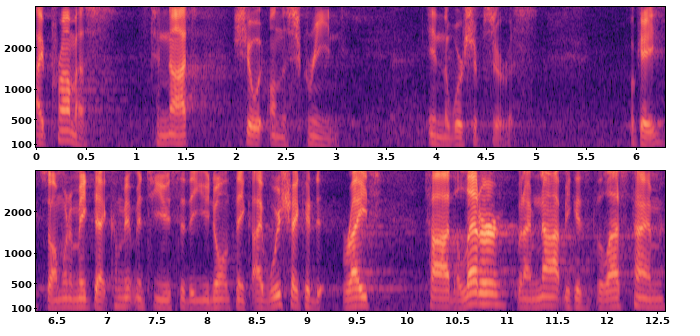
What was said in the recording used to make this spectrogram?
I promise to not show it on the screen in the worship service. Okay, so I'm going to make that commitment to you so that you don't think, I wish I could write Todd a letter, but I'm not because the last time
